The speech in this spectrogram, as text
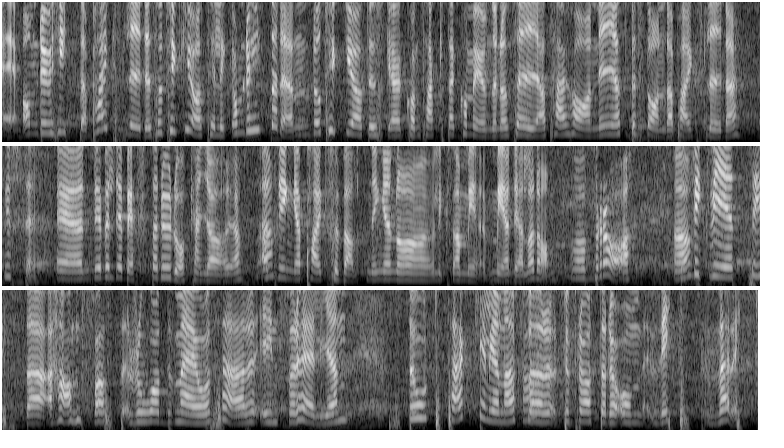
Eh, om du hittar parkslide så tycker jag till, om du hittar den, då tycker jag att du ska kontakta kommunen och säga att här har ni ett bestånd av parkslide. Just det. Eh, det är väl det bästa du då kan göra, ja. att ringa parkförvaltningen och liksom meddela dem. Vad bra. Ja. Då fick vi ett sista handfast råd med oss här inför helgen. Stort tack Helena för att du pratade om växtverk.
